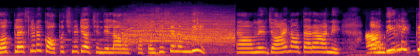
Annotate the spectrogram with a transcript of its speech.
వర్క్ ప్లేస్లో నాకు ఆపర్చునిటీ వచ్చింది. ఇలా ఒక పొజిషన్ ఉంది. మీరు జాయిన్ అవుతారా అని. అది లైక్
